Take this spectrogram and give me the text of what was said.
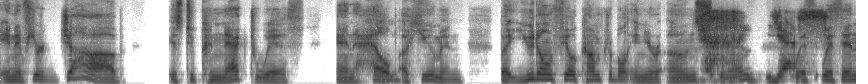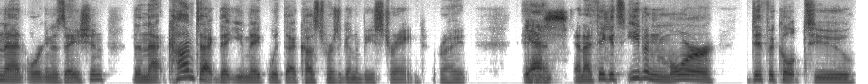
And if your job is to connect with and help mm-hmm. a human, but you don't feel comfortable in your own skin yes. with, within that organization, then that contact that you make with that customer is going to be strained, right? Yes. And, and I think it's even more difficult to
